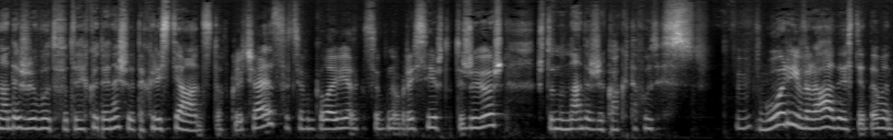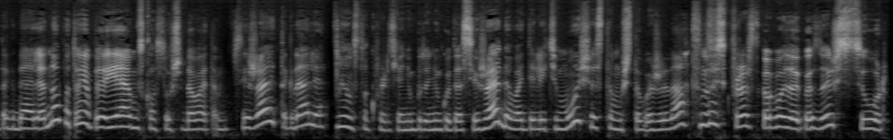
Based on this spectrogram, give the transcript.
надо же вот, вот какое-то, знаешь, это христианство включается у тебя в голове, особенно в России, что ты живешь, что ну надо же как-то вот в горе, в радости там, и так далее. Но потом я, я ему сказала, слушай, давай там съезжай и так далее. И он стал говорить, я не буду никуда съезжать, давай делить имущество, потому что вы женаты. Ну, то есть просто какой-то такой, знаешь, сюр.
